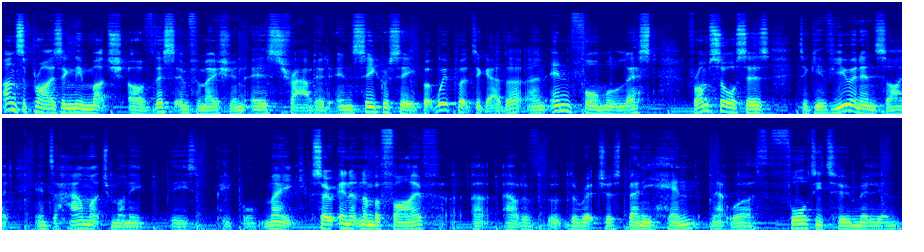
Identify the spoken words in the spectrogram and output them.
Unsurprisingly, much of this information is shrouded in secrecy, but we've put together an informal list from sources to give you an insight into how much money these people make. So, in at number five, uh, out of the, the richest, Benny Hinn, net worth $42 million.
